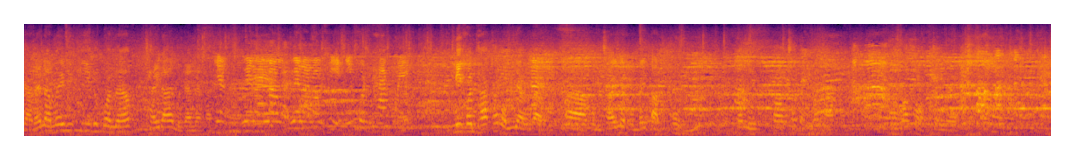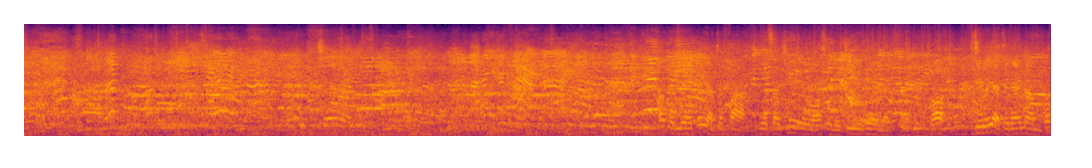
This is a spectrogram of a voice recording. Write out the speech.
อยากแนะนำให้พี่ๆทุกคนนะครับใช้ได้เหมือนกันนะครับ อย่างเวลาเราเวลาเราฉีดนี่คนทักไหมมีคนทักครับผมอย่างแบบอ่าผมใช้เนี่ยผมไปตัดผมก็มีก็ชอบแบบมาทักเพราะว่าหอมจังเลยใช่ครับ ผมเนี่ยก็อยากจะฝาก Versace Eros Energy ด้วยนะครับก็จริงแล้วอยากจะแนะนำก็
